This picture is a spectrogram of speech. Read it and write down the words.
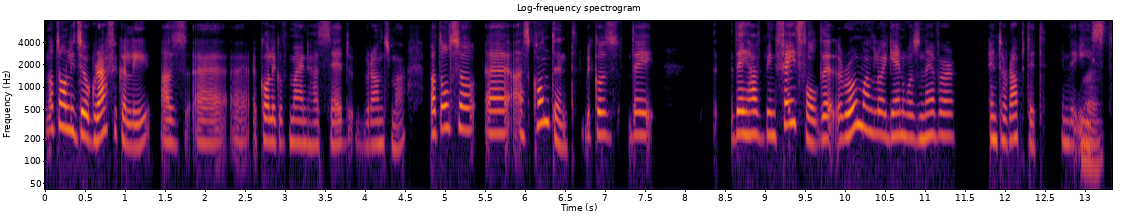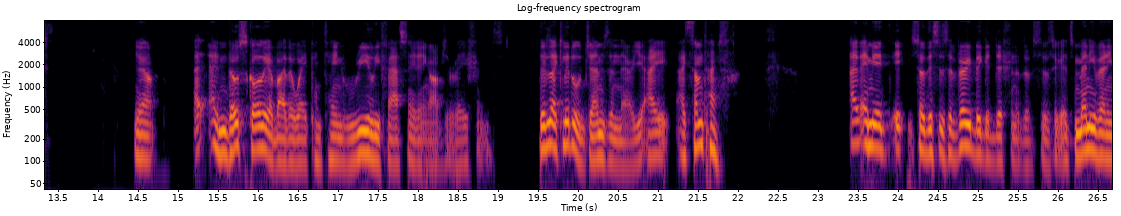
not only geographically, as uh, uh a colleague of mine has said, Brandsma, but also uh, as content, because they they have been faithful. The Roman law again was never interrupted in the right. East. Yeah. And those scholia, by the way, contain really fascinating observations. They're like little gems in there. I, I sometimes, I, I mean, it, it, so this is a very big edition of the It's many, many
